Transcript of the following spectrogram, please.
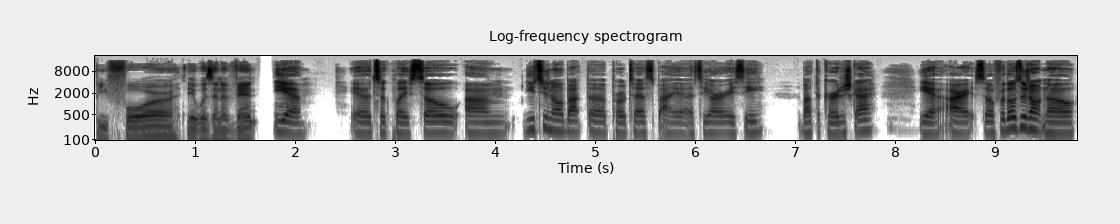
before, there was an event. yeah, yeah, it took place. So, um, you two know about the protest by uh, CRAC about the Kurdish guy. Yeah. All right. So for those who don't know,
